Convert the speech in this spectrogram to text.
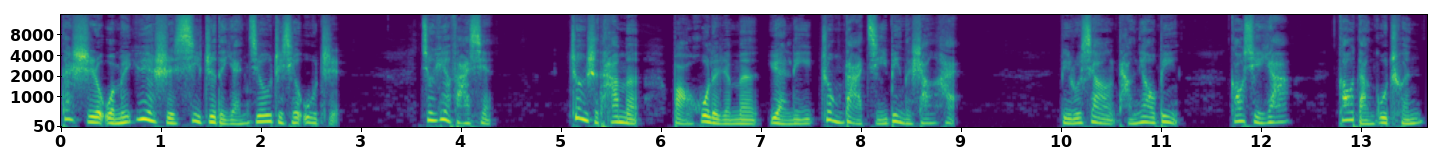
但是，我们越是细致的研究这些物质，就越发现，正是它们。保护了人们远离重大疾病的伤害，比如像糖尿病、高血压、高胆固醇、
